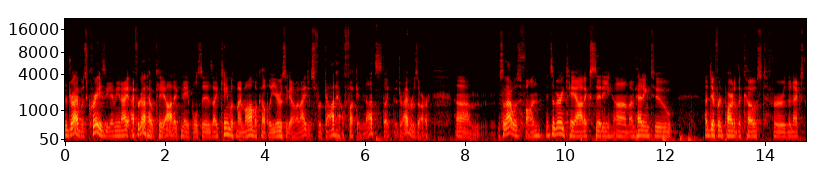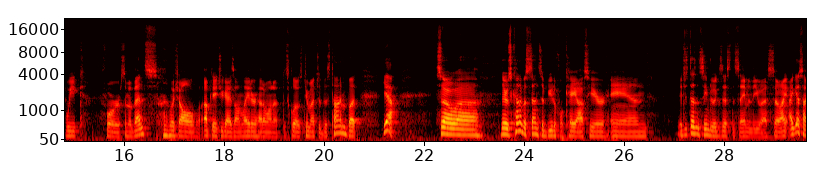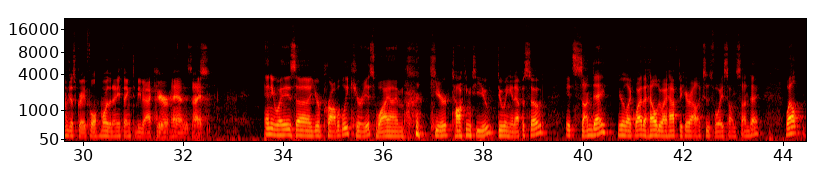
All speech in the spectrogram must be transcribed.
The drive was crazy. I mean, I, I forgot how chaotic Naples is. I came with my mom a couple years ago, and I just forgot how fucking nuts like the drivers are. Um, so that was fun. It's a very chaotic city. Um, I'm heading to a different part of the coast for the next week for some events, which I'll update you guys on later. I don't want to disclose too much at this time, but yeah. So uh, there's kind of a sense of beautiful chaos here, and it just doesn't seem to exist the same in the U.S. So I, I guess I'm just grateful more than anything to be back here, and it's nice. Anyways, uh, you're probably curious why I'm here talking to you, doing an episode. It's Sunday. You're like, why the hell do I have to hear Alex's voice on Sunday? Well,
